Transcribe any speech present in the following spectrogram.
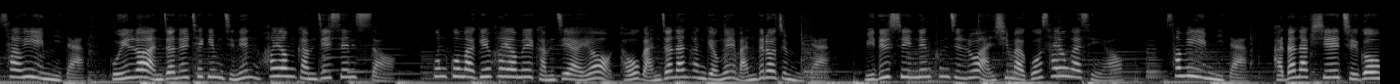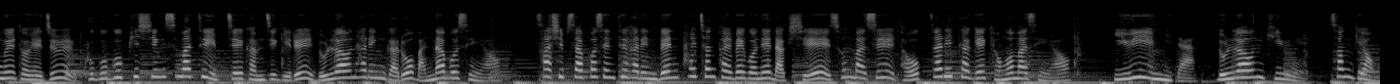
4위입니다. 보일러 안전을 책임지는 화염 감지 센서. 꼼꼼하게 화염을 감지하여 더욱 안전한 환경을 만들어줍니다. 믿을 수 있는 품질로 안심하고 사용하세요. 3위입니다. 바다 낚시의 즐거움을 더해줄 999 피싱 스마트 입질 감지기를 놀라운 할인가로 만나보세요. 44% 할인된 8,800원의 낚시의 손맛을 더욱 짜릿하게 경험하세요. 2위입니다. 놀라운 기회. 성경.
